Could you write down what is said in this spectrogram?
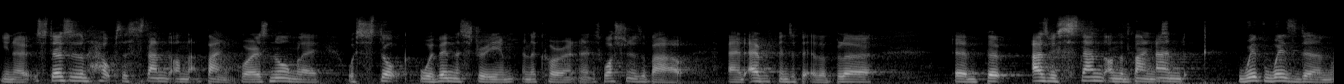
You know, Stoicism helps us stand on that bank, whereas normally we're stuck within the stream and the current and it's washing us about and everything's a bit of a blur. Um, but as we stand on the bank and with wisdom,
